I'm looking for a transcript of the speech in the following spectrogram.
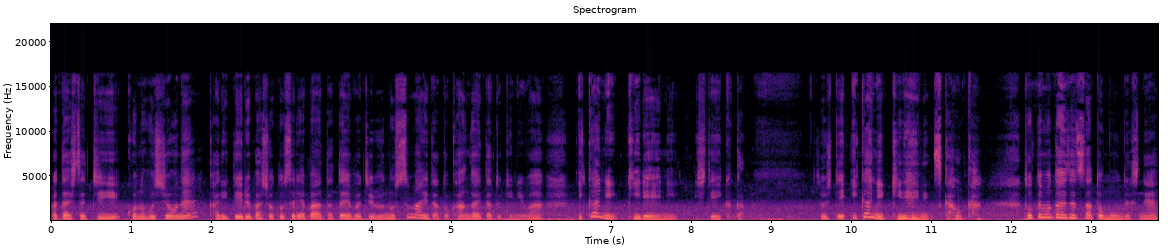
私たちこの星をね借りている場所とすれば例えば自分の住まいだと考えた時にはいかにきれいにしていくか。そしていかにきれいに使うか。とっても大切だと思うんですね。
